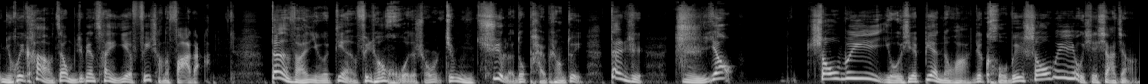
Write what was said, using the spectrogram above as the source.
你会看啊，在我们这边餐饮业非常的发达。但凡有个店非常火的时候，就你去了都排不上队。但是只要稍微有些变的话，这口碑稍微有些下降，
